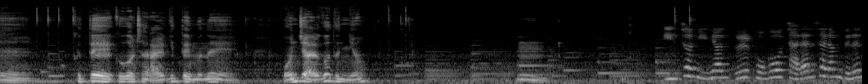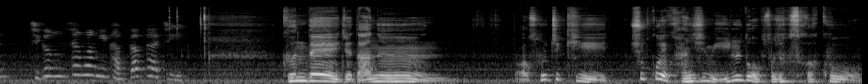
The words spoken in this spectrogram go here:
예 그때 그걸 잘 알기 때문에 뭔지 알거든요. 음 2002년을 보고 자란 사람들은 지금 상황이 갑갑하지. 근데 이제 나는 아, 솔직히 축구에 관심이 1도 없어져서 갖고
